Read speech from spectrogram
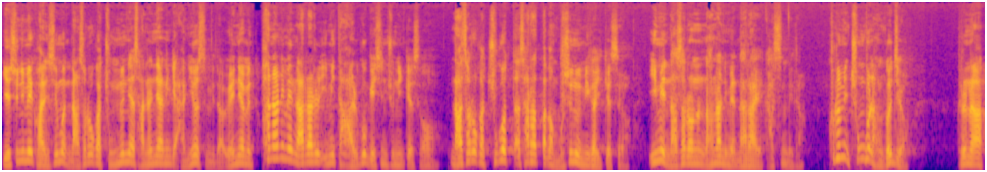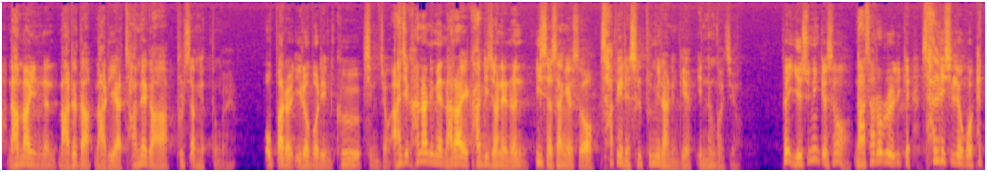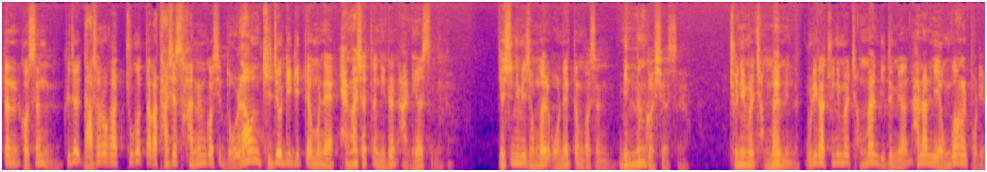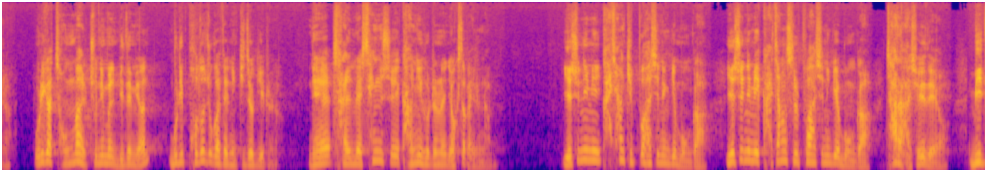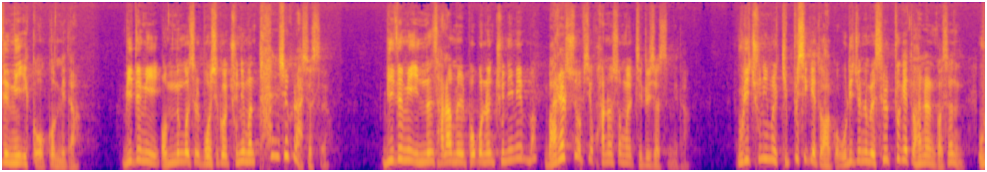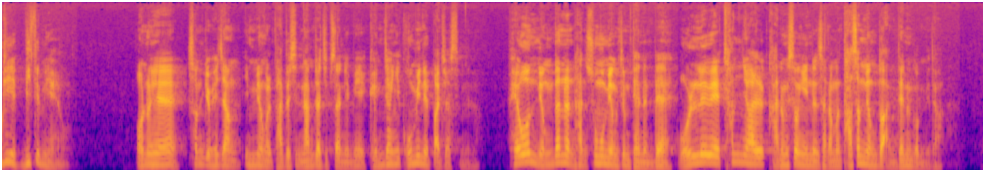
예수님의 관심은 나사로가 죽느냐 사느냐는 게 아니었습니다. 왜냐하면 하나님의 나라를 이미 다 알고 계신 주님께서 나사로가 죽었다 살았다가 무슨 의미가 있겠어요? 이미 나사로는 하나님의 나라에 갔습니다. 그러면 충분한 거죠. 그러나 남아있는 마르다, 마리아, 자매가 불쌍했던 거예요. 오빠를 잃어버린 그 심정. 아직 하나님의 나라에 가기 전에는 이 세상에서 사별의 슬픔이라는 게 있는 거죠. 그러니까 예수님께서 나사로를 이렇게 살리시려고 했던 것은 그저 나사로가 죽었다가 다시 사는 것이 놀라운 기적이기 때문에 행하셨던 일은 아니었습니다. 예수님이 정말 원했던 것은 믿는 것이었어요. 주님을 정말 믿는. 우리가 주님을 정말 믿으면 하나님의 영광을 보리라. 우리가 정말 주님을 믿으면 물이 포도주가 되는 기적이 일어나. 내 삶의 생수의 강이 흐르는 역사가 일어납니다. 예수님이 가장 기뻐하시는 게 뭔가? 예수님이 가장 슬퍼하시는 게 뭔가? 잘 아셔야 돼요. 믿음이 있고 없고입니다. 믿음이 없는 것을 보시고 주님은 탄식을 하셨어요. 믿음이 있는 사람을 보고는 주님이 막 말할 수 없이 환호성을 지르셨습니다. 우리 주님을 기쁘시게도 하고 우리 주님을 슬프게도 하는 것은 우리의 믿음이에요. 어느 해 선교회장 임명을 받으신 남자 집사님이 굉장히 고민에 빠졌습니다. 회원 명단은 한 20명쯤 되는데 원래에 참여할 가능성이 있는 사람은 5명도 안 되는 겁니다.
